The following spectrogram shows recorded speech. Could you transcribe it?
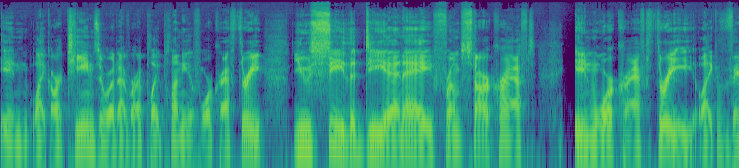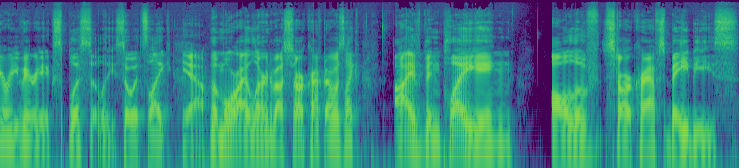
in like our teens or whatever, I played plenty of Warcraft 3. You see the DNA from StarCraft in Warcraft 3 like very very explicitly. So it's like Yeah. the more I learned about StarCraft, I was like I've been playing all of StarCraft's babies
